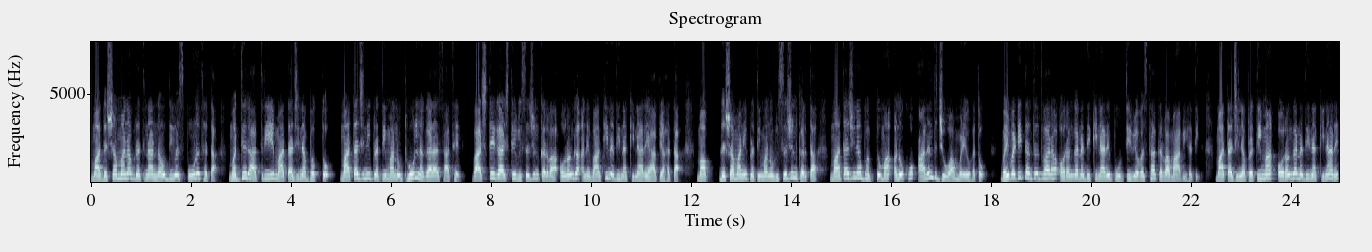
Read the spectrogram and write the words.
મા દશામાના વ્રતના નવ દિવસ પૂર્ણ થતા મધ્યરાત્રિએ માતાજીના ભક્તો માતાજીની પ્રતિમાનું ઢોલ નગારા સાથે વાજતે ગાજતે વિસર્જન કરવા ઔરંગા અને વાંકી નદીના કિનારે આવ્યા હતા. મા દશામાની પ્રતિમાનું વિસર્જન કરતા માતાજીના ભક્તોમાં અનોખો આનંદ જોવા મળ્યો હતો. વહીવટી તંત્ર દ્વારા ઔરંગા નદી કિનારે પૂરતી વ્યવસ્થા કરવામાં આવી હતી. માતાજીના પ્રતિમા ઔરંગા નદીના કિનારે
